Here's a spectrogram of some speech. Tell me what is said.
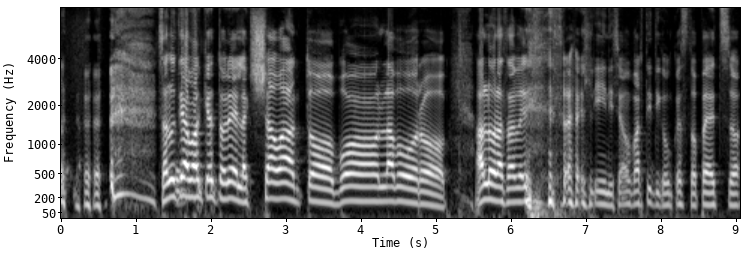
Salutiamo anche Antonella. Ciao Anto, buon lavoro. Allora, Trave- Travellini, siamo partiti con questo pezzo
